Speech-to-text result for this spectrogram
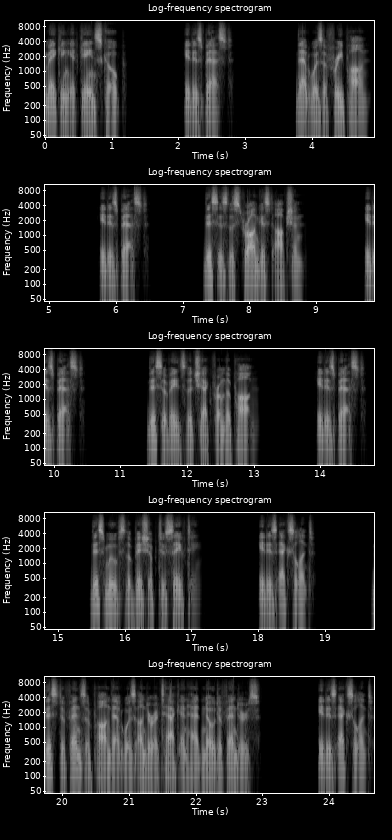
making it gain scope. It is best. That was a free pawn. It is best. This is the strongest option. It is best. This evades the check from the pawn. It is best. This moves the bishop to safety. It is excellent. This defends a pawn that was under attack and had no defenders. It is excellent.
